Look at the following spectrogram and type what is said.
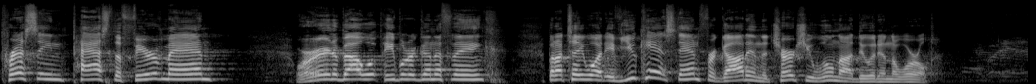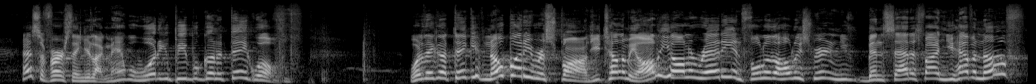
pressing past the fear of man, worrying about what people are going to think but I tell you what, if you can't stand for God in the church, you will not do it in the world. That's the first thing. You're like, man, well, what are you people going to think? Well, what are they going to think if nobody responds? You telling me all of y'all are ready and full of the Holy Spirit and you've been satisfied and you have enough?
